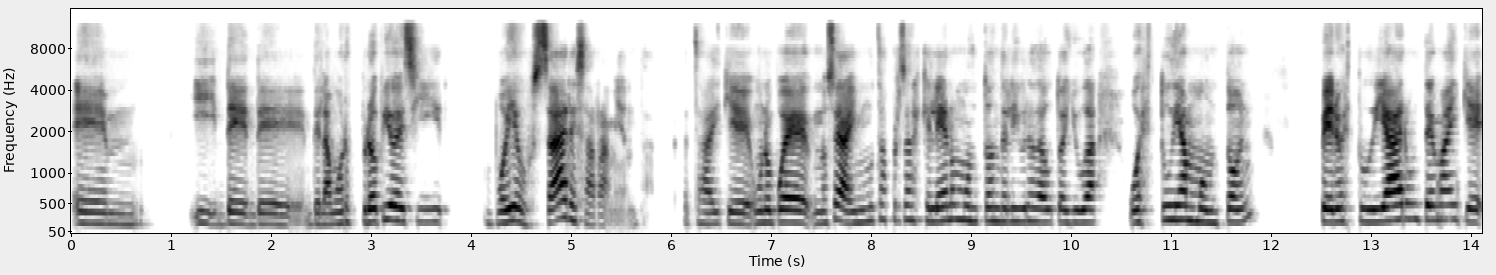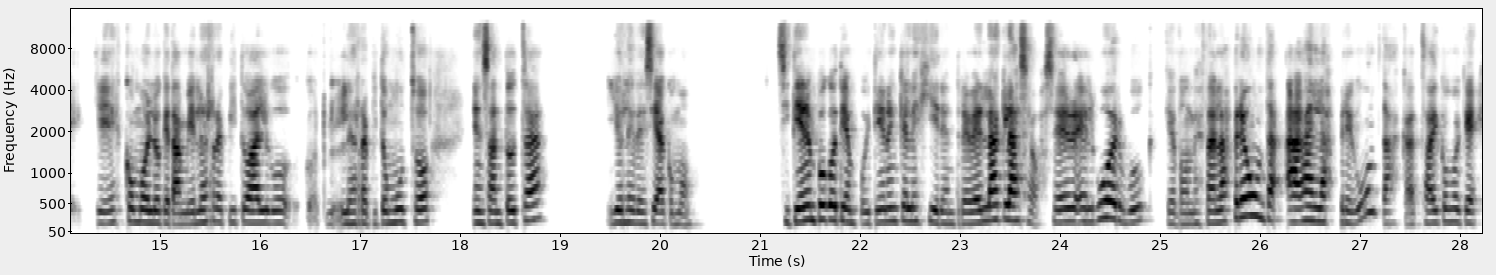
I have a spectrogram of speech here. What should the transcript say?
em, y de, de- del amor propio, decir, voy a usar esa herramienta. Que uno puede, no sé, hay muchas personas que leen un montón de libros de autoayuda o estudian un montón, pero estudiar un tema y que, que es como lo que también les repito algo, les repito mucho en Santocha, yo les decía como, si tienen poco tiempo y tienen que elegir entre ver la clase o hacer el workbook, que es donde están las preguntas, hagan las preguntas, ¿cachai? Como que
